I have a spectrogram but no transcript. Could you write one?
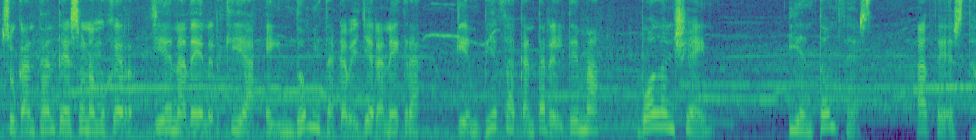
Su cantante es una mujer llena de energía e indómita cabellera negra que empieza a cantar el tema Ball and Chain. Y entonces hace esto.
